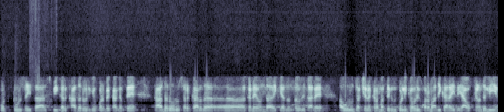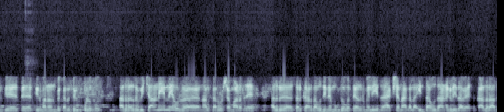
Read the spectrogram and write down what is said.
ಕೊಟ್ಟರು ಸಹಿತ ಸ್ಪೀಕರ್ ಖಾದರ್ ಅವರಿಗೆ ಕೊಡ್ಬೇಕಾಗತ್ತೆ. ಖಾದರ್ ಅವರು ಸರ್ಕಾರದ ಕಡೆ ಒಂದು ಆಯ್ಕೆಯಾದಂತವ್ರು ಇದ್ದಾರೆ. ಅವರು ತಕ್ಷಣ ಕ್ರಮ ತೆಗೆದುಕೊಳ್ಳಿಕ್ಕೆ ಅವ್ರಿಗೆ ಪರಮಾಧಿಕಾರ ಇದೆ. ಯಾವ ಕ್ಷಣದಲ್ಲಿ ಏನ್ ತೀರ್ಮಾನವನ್ನು ಬೇಕಾದ್ರೂ ತೆಗೆದುಕೊಳ್ಳಬಹುದು. ಆದ್ರೆ ಅದ್ರ ವಿಚಾರಣೆಯನ್ನೇ ಅವ್ರ ನಾಲ್ಕಾರು ವರ್ಷ ಮಾಡಿದ್ರೆ ಅದ್ರ ಸರ್ಕಾರದ ಅವಧಿನೇ ಮುಗ್ದೋಗುತ್ತೆ. ಅದ್ರ ಮೇಲೆ ಏನು ಆಕ್ಷನ್ ಆಗಲ್ಲ. ಇಂತಹ ಉದಾಹರಣೆಗಳು ಇದಾವೆ ಖಾದರ್ ಆದ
